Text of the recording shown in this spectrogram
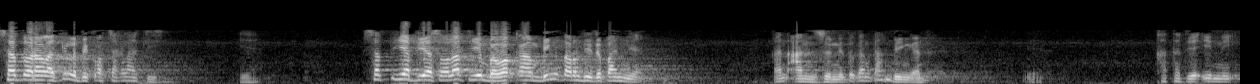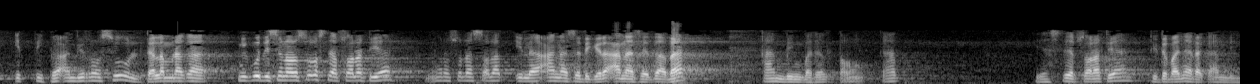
Satu orang lagi lebih kocak lagi. Ya. Setiap dia sholat dia bawa kambing taruh di depannya. Kan anzun itu kan kambing kan. Ya. Kata dia ini itibaan di Rasul dalam rangka mengikuti sunnah Rasul setiap sholat dia Rasulullah sholat ila anas dikira anas itu apa? Kambing padahal tongkat. Ya setiap sholat dia di depannya ada kambing.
